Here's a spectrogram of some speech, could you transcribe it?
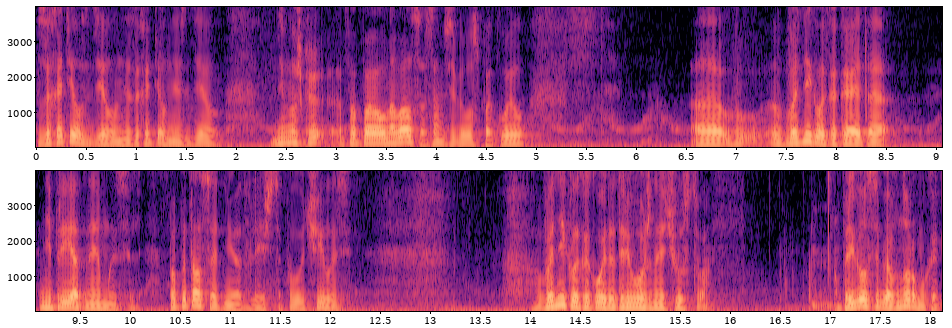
Захотел – сделал, не захотел – не сделал. Немножко поволновался, сам себя успокоил. Э, возникла какая-то неприятная мысль. Попытался от нее отвлечься, получилось. Возникло какое-то тревожное чувство. Привел себя в норму как,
